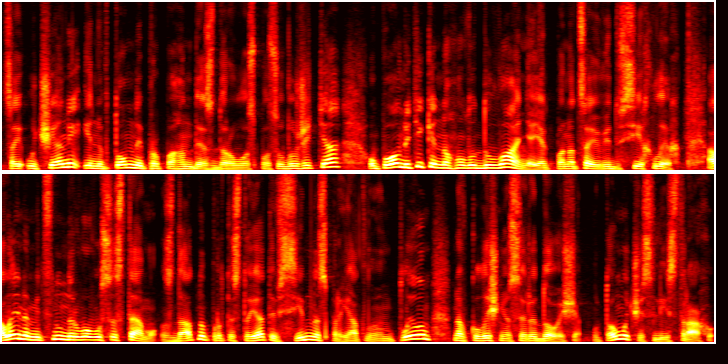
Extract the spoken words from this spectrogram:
Цей учений і невтомний пропагандист здорового способу життя уповав не тільки на голодування, як панацею від всіх лих, але й на міцну нервову систему, здатну протистояти всім несприятливим впливам навколишнього середовища, у тому числі й страху.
